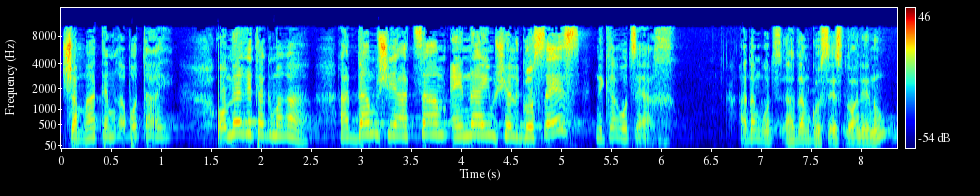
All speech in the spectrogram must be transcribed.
שמעתם רבותיי? אומרת הגמרא, אדם שיעצם עיניים של גוסס, נקרא רוצח. אדם, רוצ... אדם גוסס, לא עלינו,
